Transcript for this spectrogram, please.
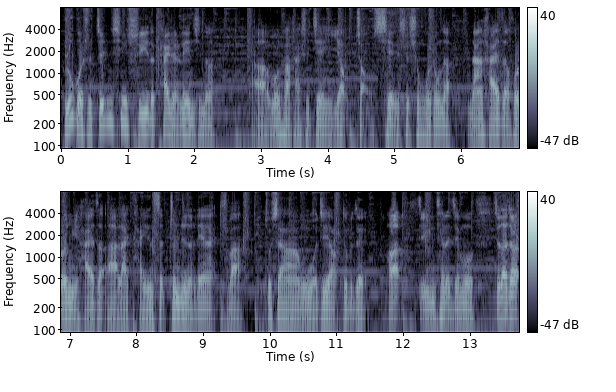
如果是真心实意的开展恋情呢？啊，文浩还是建议要找现实生活中的男孩子或者女孩子啊，来谈一次真正的恋爱，是吧？就像我这样，对不对？好了，今天的节目就到这儿，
